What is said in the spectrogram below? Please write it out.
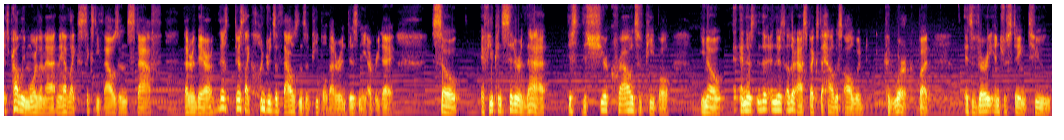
It's probably more than that, and they have like sixty thousand staff that are there. There's there's like hundreds of thousands of people that are in Disney every day. So if you consider that, just the sheer crowds of people, you know, and there's and there's other aspects to how this all would could work, but it's very interesting to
